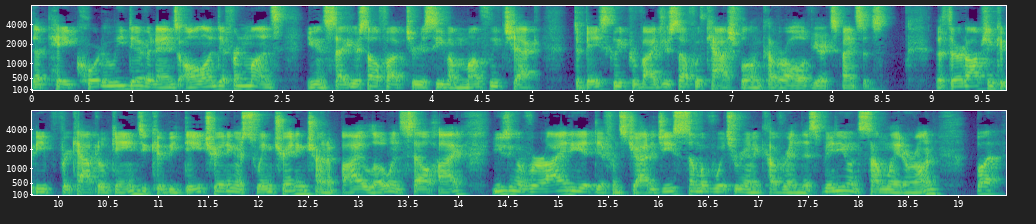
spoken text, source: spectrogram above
that pay quarterly dividends all on different months, you can set yourself up to receive a monthly check to basically provide yourself with cash flow and cover all of your expenses. The third option could be for capital gains. You could be day trading or swing trading, trying to buy low and sell high using a variety of different strategies, some of which we're going to cover in this video and some later on but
